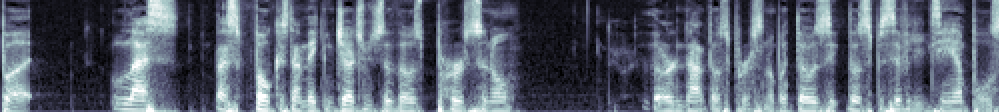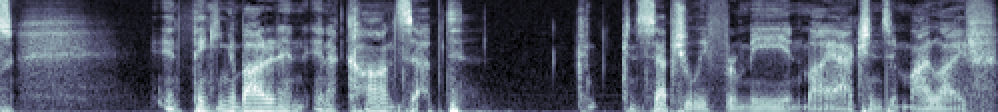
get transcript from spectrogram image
But less less focused on making judgments of those personal or not those personal but those those specific examples and thinking about it in, in a concept con- conceptually for me and my actions in my life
